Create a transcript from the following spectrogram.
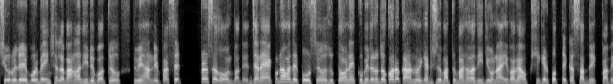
সে অনুযায়ী পড়বে। ইনশাল্লাহ বাংলা দ্বিতীয় পত্রেও তুমি হান্ড্রেড পার্সেন্ট প্রশ্ন কমন পাবে যারা এখনও আমাদের কোর্সে যুক্ত অনেক খুবই দ্রুত করো, কারণ এখানে শুধুমাত্র বাংলা দ্বিতীয় না, এভাবে অপশিকের প্রত্যেকটা সাবজেক্ট পাবে।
